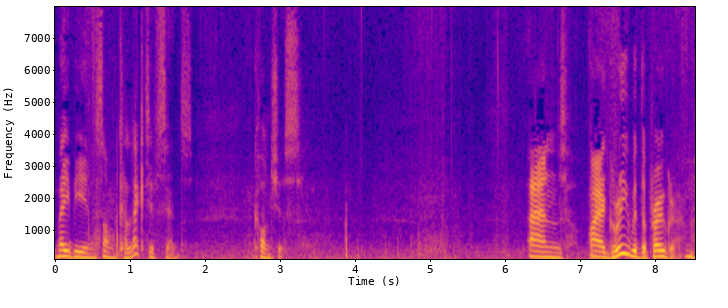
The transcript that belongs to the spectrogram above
may be in some collective sense conscious. And I agree with the program,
